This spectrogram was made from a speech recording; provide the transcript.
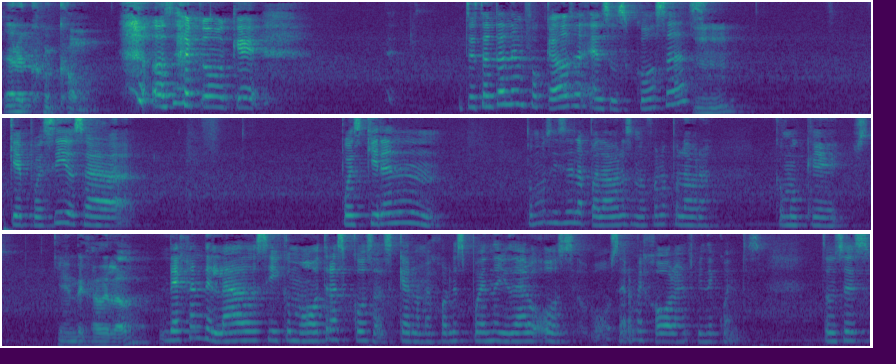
¿cómo? o sea, como que están tan enfocados en, sus cosas que pues sí, o sea, pues quieren, ¿cómo se dice la palabra? Se me fue la palabra. Como que ¿Quieren dejar de lado? dejan de lado así como otras cosas que a lo mejor les pueden ayudar o, o- o ser mejor al fin de cuentas. Entonces,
